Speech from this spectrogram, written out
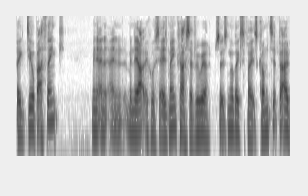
big deal. But I think, I mean, and, and I mean the article says Minecraft's everywhere, so it's no big surprise it's come to it. But I, I mean, I-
